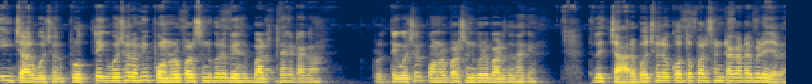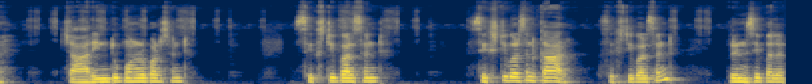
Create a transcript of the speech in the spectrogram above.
এই চার বছর, প্রত্যেক বছর আমি পনেরো পার্সেন্ট করে বাড়তে থাকে টাকা। প্রত্যেক বছর পনেরো পার্সেন্ট করে বাড়তে থাকে। তাহলে চার বছরে কত পার্সেন্ট টাকাটা বেড়ে যাবে? চার ইন্টু পনেরো percent sixty percent sixty percent কার? সিক্সটি পার্সেন্ট প্রিন্সিপালের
